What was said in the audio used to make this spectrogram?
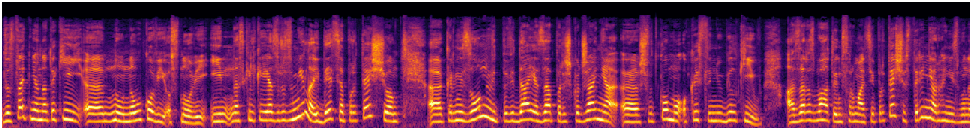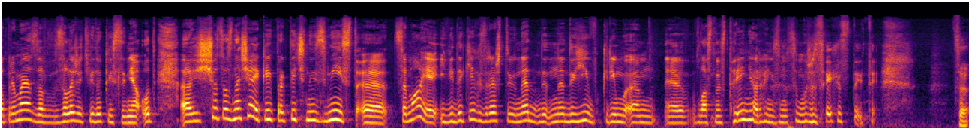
Достатньо на такій ну, науковій основі. І наскільки я зрозуміла, йдеться про те, що карнізон відповідає за перешкоджання швидкому окисленню білків. А зараз багато інформації про те, що старіння організму напряме залежить від окислення. От е, що це означає, який практичний зміст е, це має, і від яких, зрештою, нед- недугів, крім ем, е, власне старіння організму, це може захистити? Це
